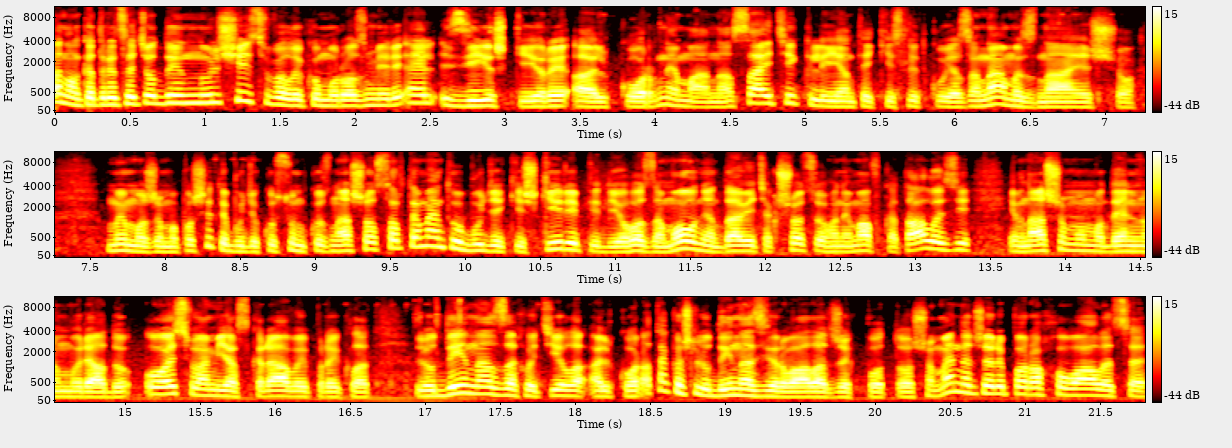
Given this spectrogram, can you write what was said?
Панелка 3106 в великому розмірі L зі шкіри Алькор. Нема на сайті. Клієнт, який слідкує за нами, знає, що ми можемо пошити будь-яку сумку з нашого асортименту будь-якій шкірі під його замовлення, навіть якщо цього нема в каталозі і в нашому модельному ряду. Ось вам яскравий приклад. Людина захотіла Алькор, а також людина зірвала джекпот. Тому що менеджери порахували це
